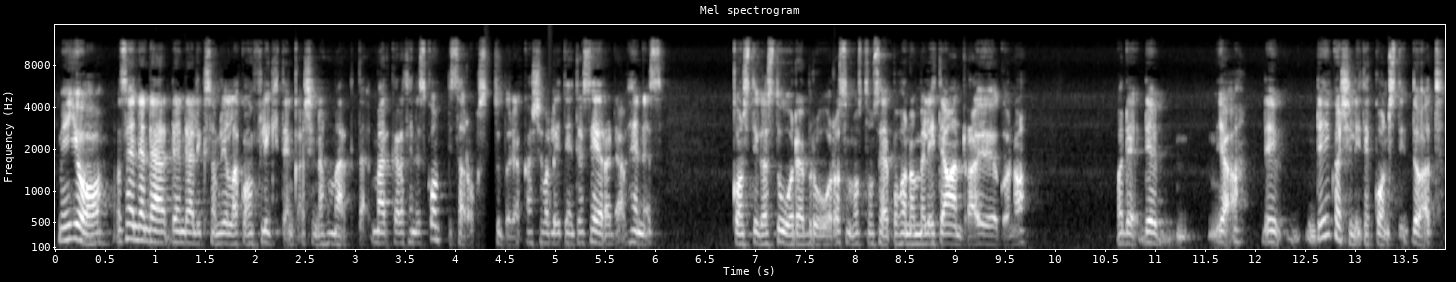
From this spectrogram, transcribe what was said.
Men ja, och sen den där, den där liksom lilla konflikten kanske när hon märkte, märker att hennes kompisar också börjar kanske vara lite intresserade av hennes konstiga storebror och så måste hon se på honom med lite andra ögon. Och, och det, det, ja, det, det är kanske lite konstigt då att,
